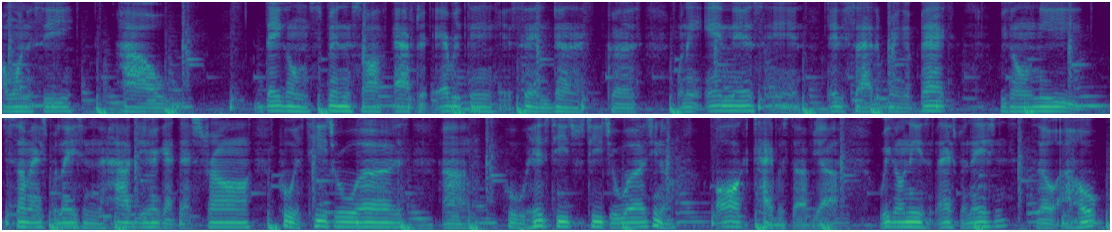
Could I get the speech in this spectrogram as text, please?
I want to see how they gonna spin this off after everything is said and done. Cause when they end this and they decide to bring it back, we gonna need some explanation how Jiren got that strong, who his teacher was, um, who his teacher teacher was, you know, all type of stuff, y'all. We gonna need some explanations. So I hope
